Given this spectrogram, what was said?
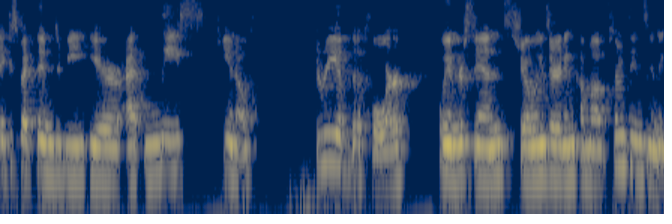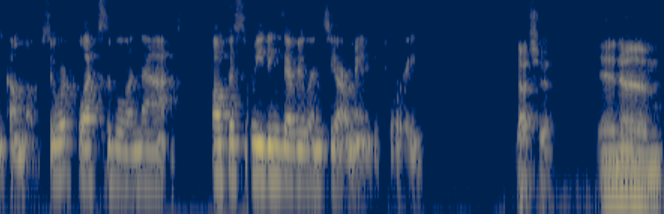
expect them to be here at least, you know, three of the four. We understand showings are going to come up, something's going to come up, so we're flexible in that. Office meetings every Wednesday are mandatory. Gotcha. And um,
